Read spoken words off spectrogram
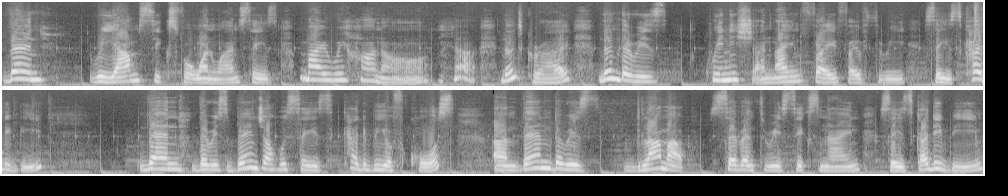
Then Riam6411 says, My Rihanna. Don't cry. Then there is Quenisha9553 says, Cardi B. Then there is Benja who says, Cardi B, of course. And then there is Glamup7369 says, Cardi B.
